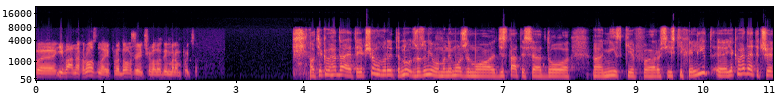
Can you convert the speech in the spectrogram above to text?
е, Івана Грозного і продовжуючи Володимиром Путіним. От як ви гадаєте, якщо говорити, ну зрозуміло, ми не можемо дістатися до е, мізків російських еліт. Е, як ви гадаєте, чи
